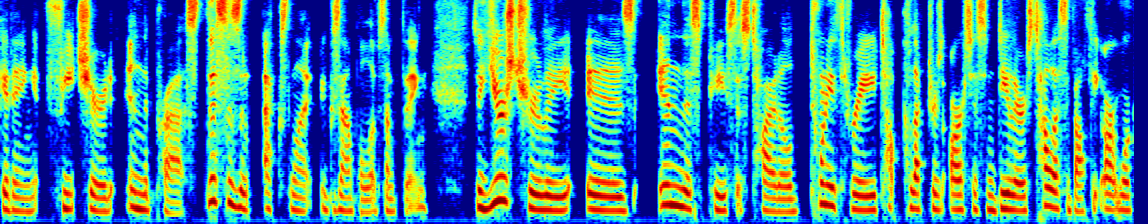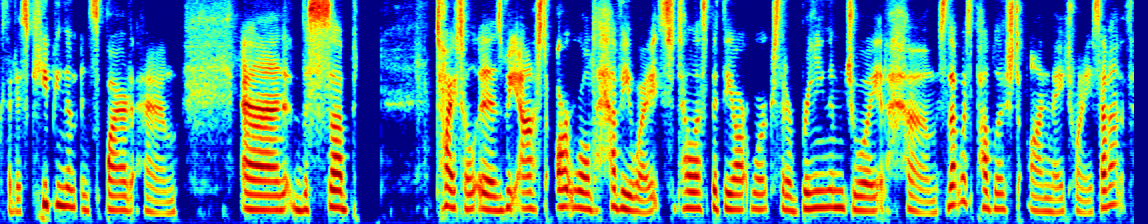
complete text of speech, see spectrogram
getting featured in the press. This is an excellent example of something. So yours truly is in this piece it's titled 23 top collectors, artists, and dealers tell us about the artwork that is keeping them inspired at home. And the sub title is We asked Art World Heavyweights to tell us about the artworks that are bringing them joy at home. So that was published on May 27th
